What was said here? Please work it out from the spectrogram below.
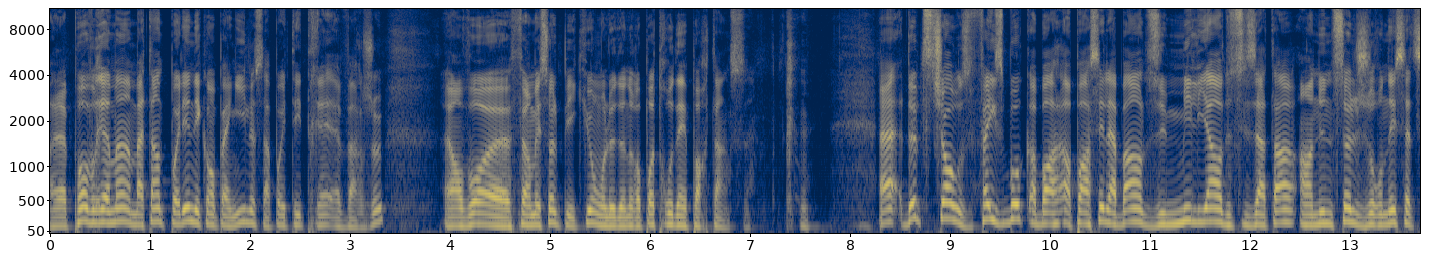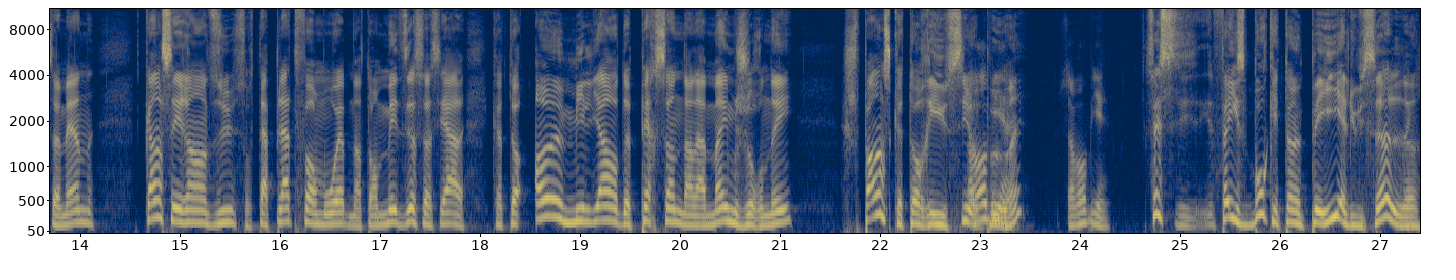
euh, pas vraiment. Ma tante Pauline et compagnie, là, ça n'a pas été très vargeux. Euh, on va euh, fermer ça, le PQ. On ne lui donnera pas trop d'importance. Euh, deux petites choses. Facebook a, passé la barre du milliard d'utilisateurs en une seule journée cette semaine. Quand c'est rendu sur ta plateforme web, dans ton média social, que tu as un milliard de personnes dans la même journée, je pense que tu as réussi Ça un peu. bien. Hein? Ça va bien. Tu sais, c'est- Facebook est un pays à lui seul. Là.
